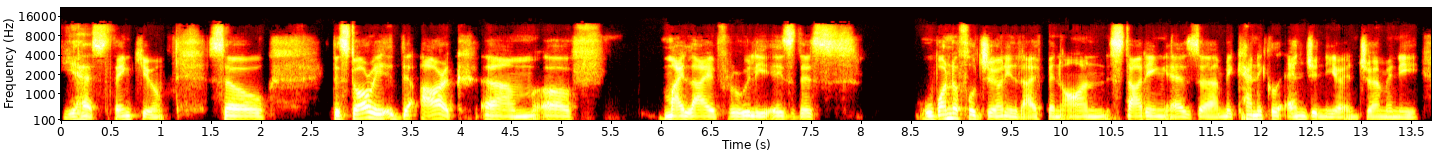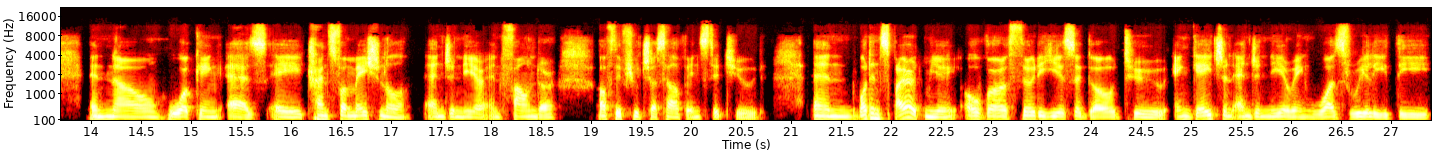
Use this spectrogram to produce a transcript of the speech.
Yes, thank you. So, the story, the arc um, of my life really is this wonderful journey that I've been on, starting as a mechanical engineer in Germany and now working as a transformational engineer and founder of the Future Self Institute. And what inspired me over 30 years ago to engage in engineering was really the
